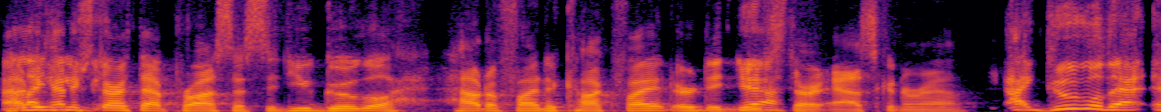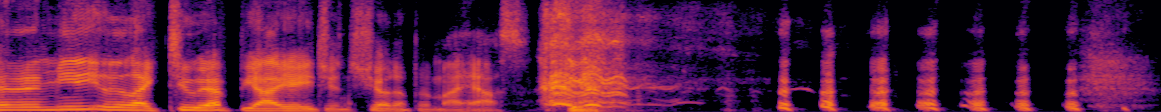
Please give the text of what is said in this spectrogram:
How I did you start that process? Did you Google how to find a cockfight, or did you yeah. start asking around? I Googled that, and immediately, like two FBI agents showed up in my house.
